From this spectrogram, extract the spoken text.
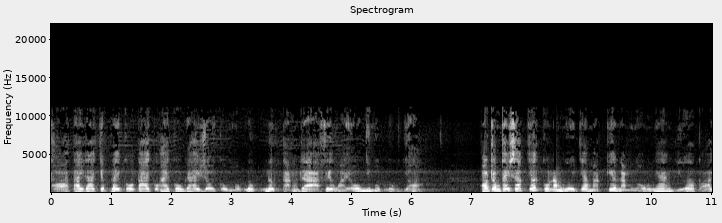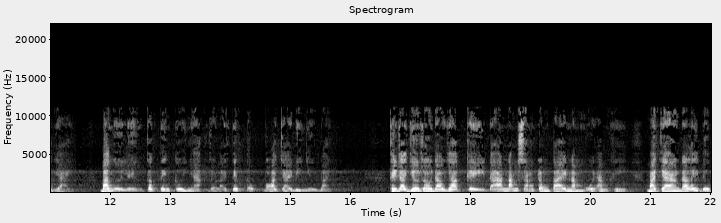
thò tay ra chụp lấy cổ tay của hai cô gái rồi cùng một lúc lướt thẳng ra phía ngoại ô như một luồng gió. Họ trông thấy xác chết của năm người cha mặt kia nằm ngổn ngang giữa cỏ dại Ba người liền cất tiếng cười nhạt rồi lại tiếp tục bỏ chạy đi như bay. Thì ra vừa rồi Đào Gia Kỳ đã nắm sẵn trong tay năm mũi ám khí mà chàng đã lấy được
